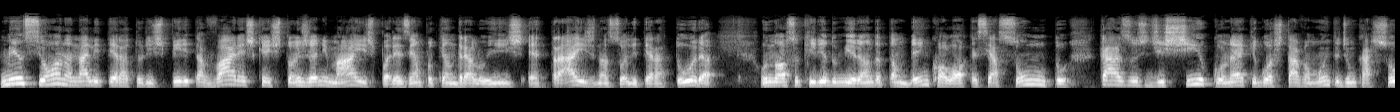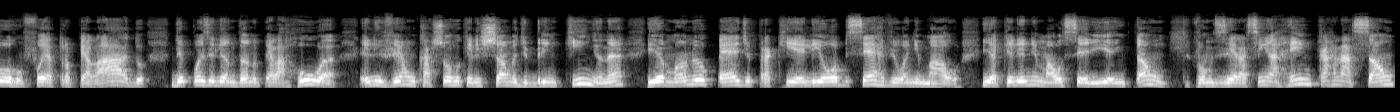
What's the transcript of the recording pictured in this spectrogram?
menciona na literatura espírita várias questões de animais, por exemplo, que André Luiz é, traz na sua literatura, o nosso querido Miranda também coloca esse assunto. Casos de Chico, né, que gostava muito de um cachorro, foi atropelado. Depois ele andando pela rua, ele vê um cachorro que ele chama de brinquinho, né? E Emmanuel pede para que ele observe o animal. E aquele animal seria, então, vamos dizer assim, a reencarnação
